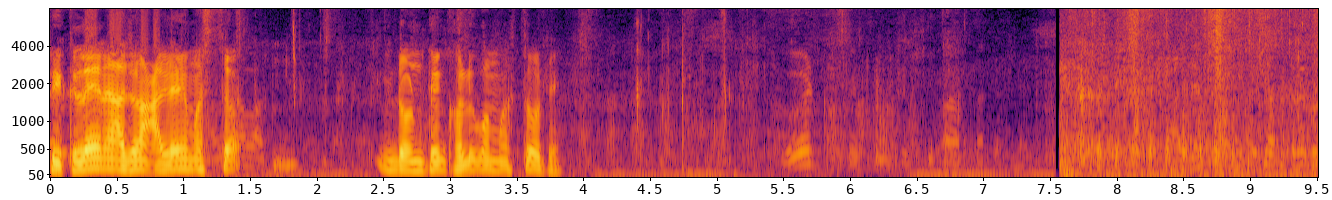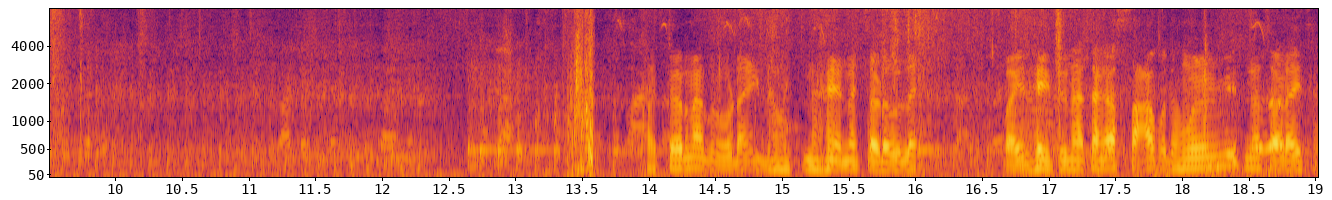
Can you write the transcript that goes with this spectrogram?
पिकले ना अजून आले मस्त. दोन तीन खलू पण मस्त होते. खतरनाक रोड आहे. एकदम इथनं आहे ना चढवलाय. पहिला इथून आता साप होता म्हणून मी इथनं चढायचा.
